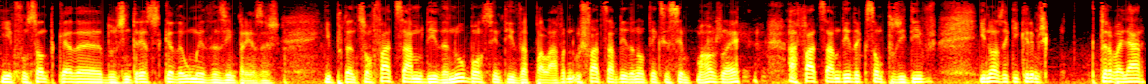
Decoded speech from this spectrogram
e em função de cada, dos interesses de cada uma das empresas. E, portanto, são fatos à medida, no bom sentido da palavra. Os fatos à medida não têm que ser sempre maus, não é? Há fatos à medida que são positivos e nós aqui queremos trabalhar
